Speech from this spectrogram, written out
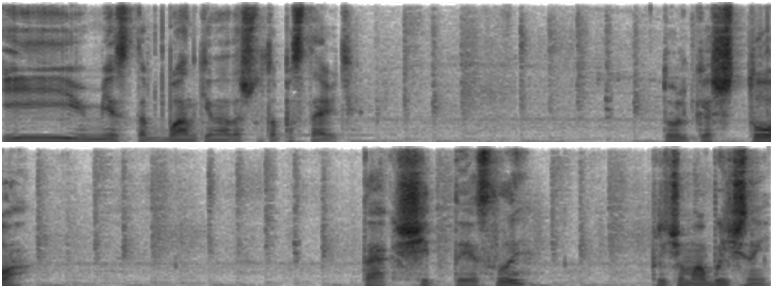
И вместо банки надо что-то поставить. Только что... Так, щит Теслы. Причем обычный.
